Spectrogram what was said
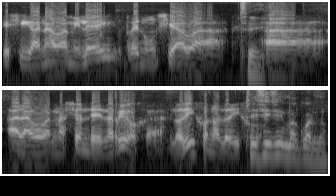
que si ganaba mi ley renunciaba a, a, la gobernación de La Rioja. ¿Lo dijo o no lo dijo? Sí, sí, sí, me acuerdo.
